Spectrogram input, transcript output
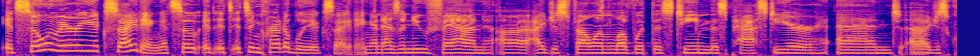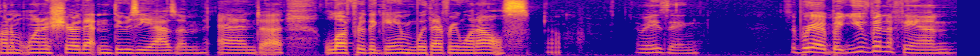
it's so very exciting. It's so it, it's incredibly exciting. And as a new fan, uh, I just fell in love with this team this past year, and I just want to want to share that enthusiasm and love for the game with everyone else. So. Amazing. So, Bria, but you've been a fan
